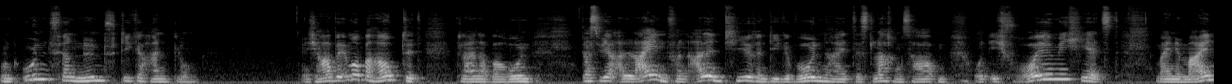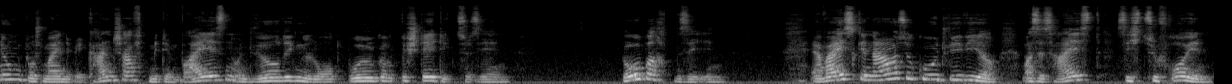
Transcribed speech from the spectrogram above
und unvernünftige Handlung. Ich habe immer behauptet, kleiner Baron, dass wir allein von allen Tieren die Gewohnheit des Lachens haben, und ich freue mich jetzt, meine Meinung durch meine Bekanntschaft mit dem weisen und würdigen Lord Bulger bestätigt zu sehen. Beobachten Sie ihn. Er weiß genauso gut wie wir, was es heißt, sich zu freuen,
